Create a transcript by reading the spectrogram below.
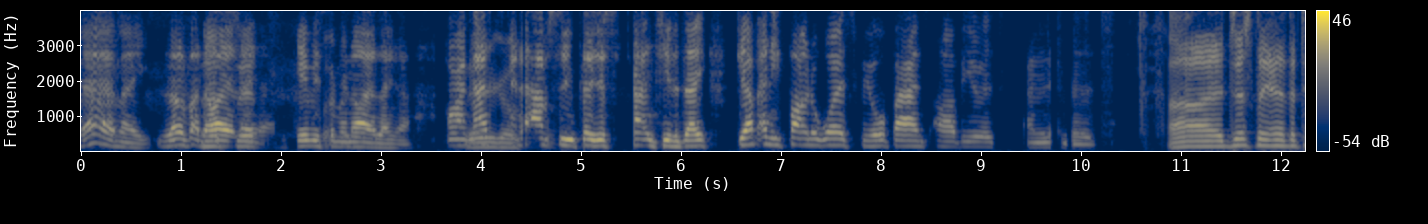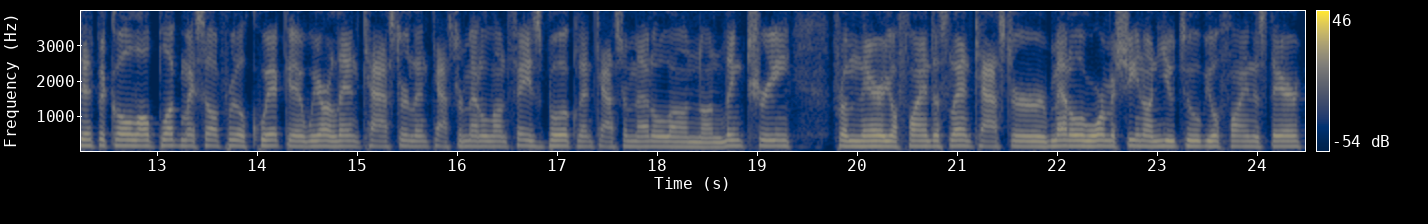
Yeah, mate. Love Annihilator. Give me some Annihilator. All right, you It's go. been an absolute pleasure chatting to you today. Do you have any final words for your fans, our viewers, and listeners? Uh, just the the typical. I'll plug myself real quick. Uh, we are Lancaster, Lancaster Metal on Facebook, Lancaster Metal on on Linktree. From there, you'll find us Lancaster Metal War Machine on YouTube. You'll find us there.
